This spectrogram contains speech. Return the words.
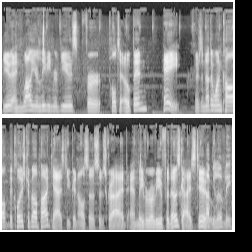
you. And while you're leaving reviews for Pull to Open, hey, there's another one called the Cloister Bell Podcast. You can also subscribe and leave a review for those guys too. That'd be lovely.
